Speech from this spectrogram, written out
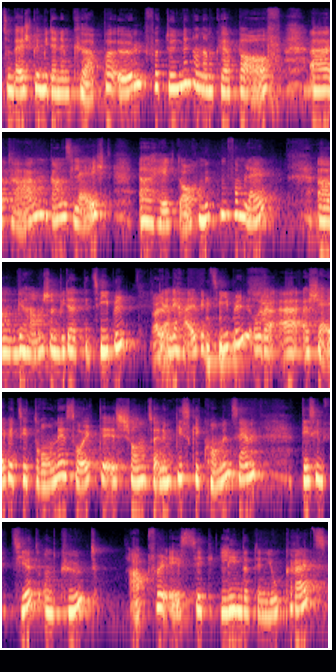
zum Beispiel mit einem Körperöl verdünnen und am Körper auftragen, ganz leicht, äh, hält auch Mücken vom Leib. Ähm, wir haben schon wieder die Zwiebel. Ah, ja. Eine halbe Zwiebel oder äh, eine Scheibe Zitrone sollte es schon zu einem Biss gekommen sein. Desinfiziert und kühlt. Apfelessig lindert den Juckreiz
